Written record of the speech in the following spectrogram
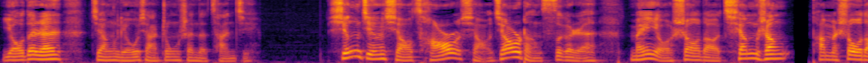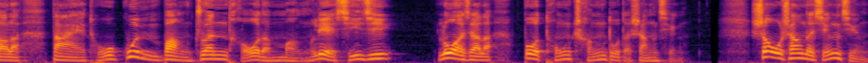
有的人将留下终身的残疾。刑警小曹、小娇等四个人没有受到枪伤，他们受到了歹徒棍棒、砖头的猛烈袭击，落下了不同程度的伤情。受伤的刑警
